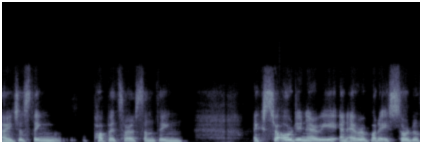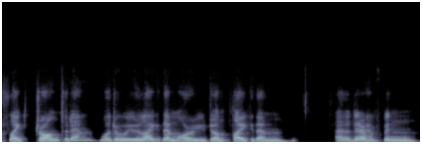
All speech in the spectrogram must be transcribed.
I Mm. just think puppets are something extraordinary and everybody is sort of like drawn to them, whether you like them or you don't like them. Uh, there have been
